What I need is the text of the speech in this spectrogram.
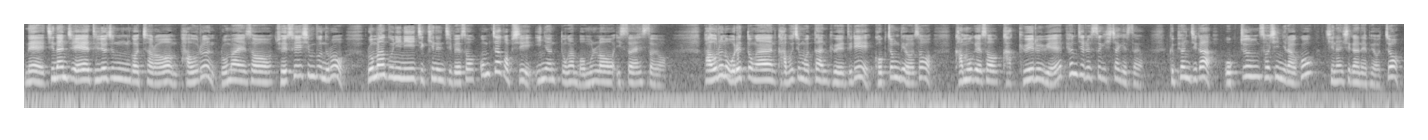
네, 지난주에 들려준 것처럼 바울은 로마에서 죄수의 신분으로 로마 군인이 지키는 집에서 꼼짝없이 2년 동안 머물러 있어야 했어요. 바울은 오랫동안 가보지 못한 교회들이 걱정되어서 감옥에서 각 교회를 위해 편지를 쓰기 시작했어요. 그 편지가 옥중서신이라고 지난 시간에 배웠죠.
